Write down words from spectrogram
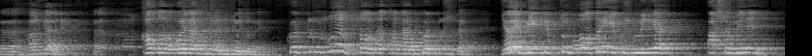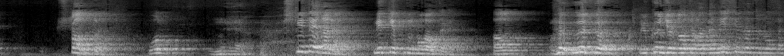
Ә, әлгі ә, қалталы байлардың сөзін сөйлемей. Көріп тұрмыз ғой енді ұсталып жатқандарын көріп тұрсыздар. Жай мектептің бухгалтері екі жүз миллиард ақшаменен ұсталып тұр. Ол кішкентай ғана. Мектептің бухгалтері. Ал өзге үлкен жерде отырғандар не істеп жатыр сонда?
